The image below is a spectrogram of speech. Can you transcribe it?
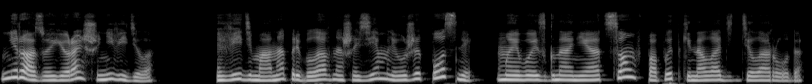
Ни разу ее раньше не видела. Видимо, она прибыла в наши земли уже после моего изгнания отцом в попытке наладить дела рода.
